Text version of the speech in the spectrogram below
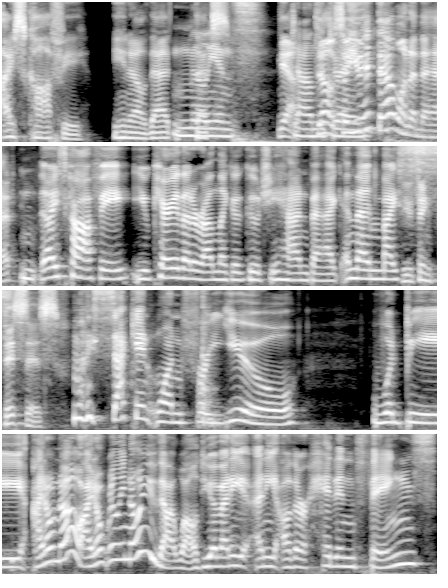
iced coffee. You know that that's- Millions Yeah. down the no, so you hit that one on the head. Iced coffee. You carry that around like a Gucci handbag. And then my You think this is? my second one for you would be I don't know. I don't really know you that well. Do you have any any other hidden things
